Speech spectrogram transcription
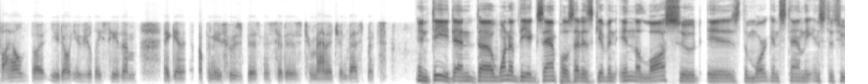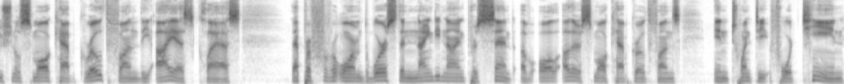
filed, but you don't usually see them against companies whose business it is to manage investments. Indeed. And uh, one of the examples that is given in the lawsuit is the Morgan Stanley Institutional Small Cap Growth Fund, the IS class, that performed worse than 99% of all other small cap growth funds in 2014,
